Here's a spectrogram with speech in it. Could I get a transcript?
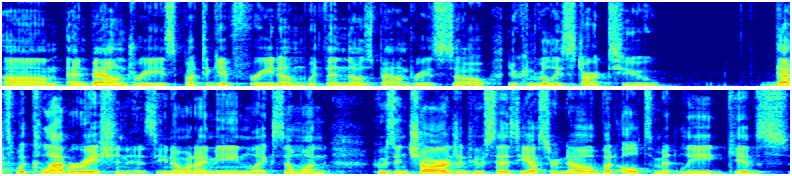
um, and boundaries, but to give freedom within those boundaries, so you can really start to. That's what collaboration is. You know what I mean? Like someone who's in charge and who says yes or no, but ultimately gives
